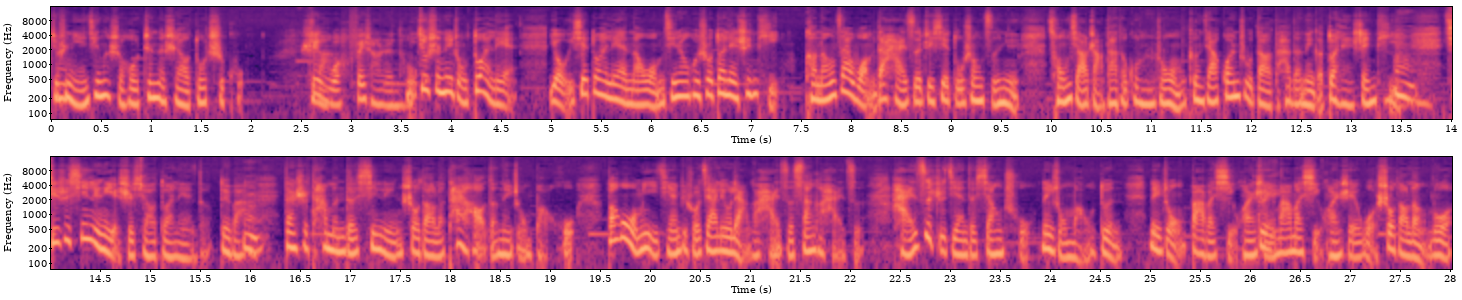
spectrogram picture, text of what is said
就是年轻的时候真的是要多吃苦。这个我非常认同。就是那种锻炼，有一些锻炼呢，我们经常会说锻炼身体。可能在我们的孩子这些独生子女从小长大的过程中，我们更加关注到他的那个锻炼身体。嗯。其实心灵也是需要锻炼的，对吧？嗯。但是他们的心灵受到了太好的那种保护，包括我们以前，比如说家里有两个孩子、三个孩子，孩子之间的相处那种矛盾，那种爸爸喜欢谁，妈妈喜欢谁，我受到冷落，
